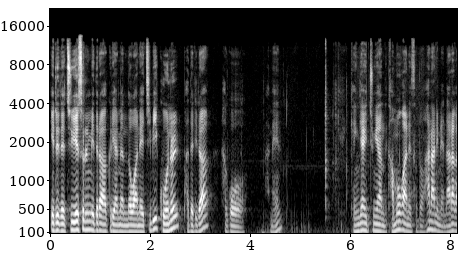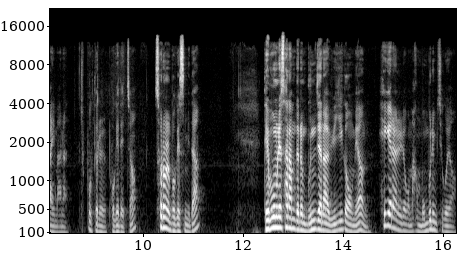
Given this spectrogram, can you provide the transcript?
이르되 주 예수를 믿으라. 그리하면 너와 내 집이 구원을 받으리라 하고. 아멘. 굉장히 중요한 감옥 안에서도 하나님의 나라가 임하는 축복들을 보게 됐죠. 서론을 보겠습니다. 대부분의 사람들은 문제나 위기가 오면 해결하려고 막 몸부림치고요.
